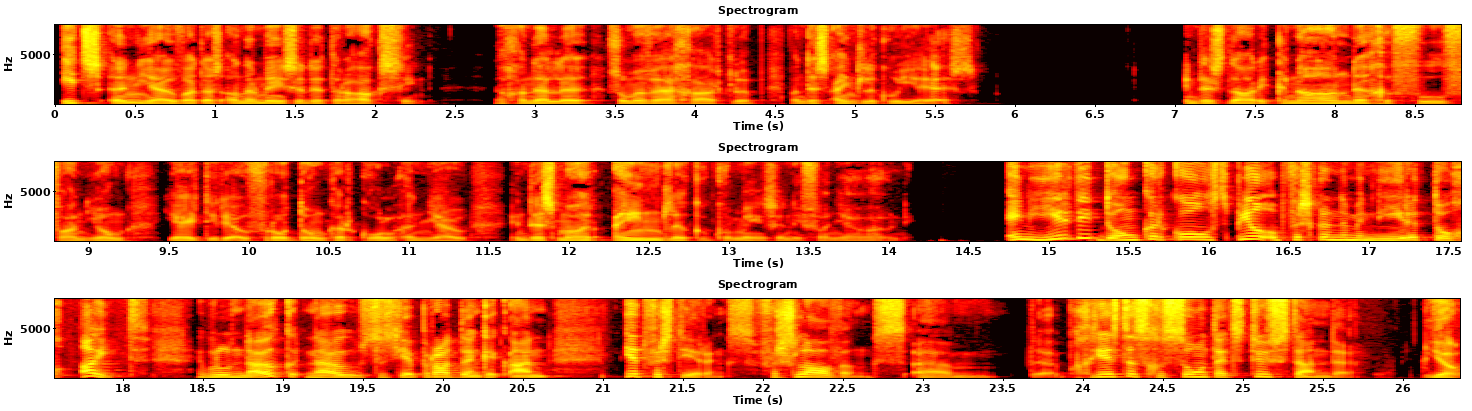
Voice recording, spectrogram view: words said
Iets in jou wat as ander mense dit raak sien, dan gaan hulle sommer weghardloop want dis eintlik hoe jy is. En dis daardie knaande gevoel van jong, jy het hierdie ou vrot donker kol in jou en dis maar eintlik hoekom mense nie van jou hou nie. En hierdie donker kol speel op verskillende maniere tog uit. Ek bedoel nou nou soos jy praat dink ek aan eetversteurings, verslawings, ehm um, geestesgesondheidstoestande. Ja,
